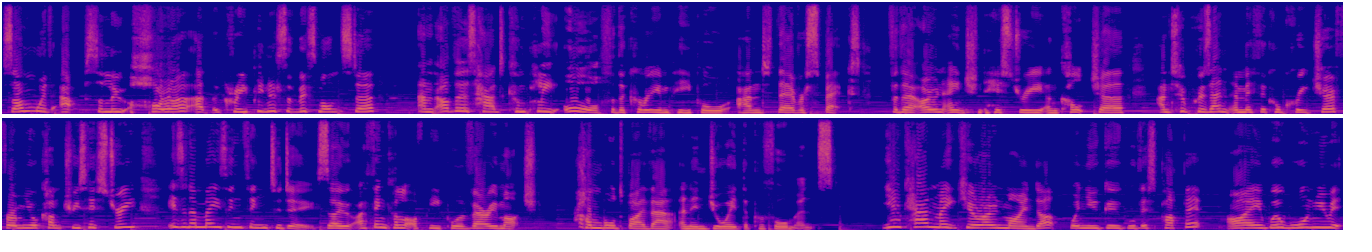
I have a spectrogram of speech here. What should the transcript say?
Some with absolute horror at the creepiness of this monster, and others had complete awe for the Korean people and their respect for their own ancient history and culture, and to present a mythical creature from your country's history is an amazing thing to do. So I think a lot of people were very much humbled by that and enjoyed the performance. You can make your own mind up when you Google this puppet. I will warn you, it,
